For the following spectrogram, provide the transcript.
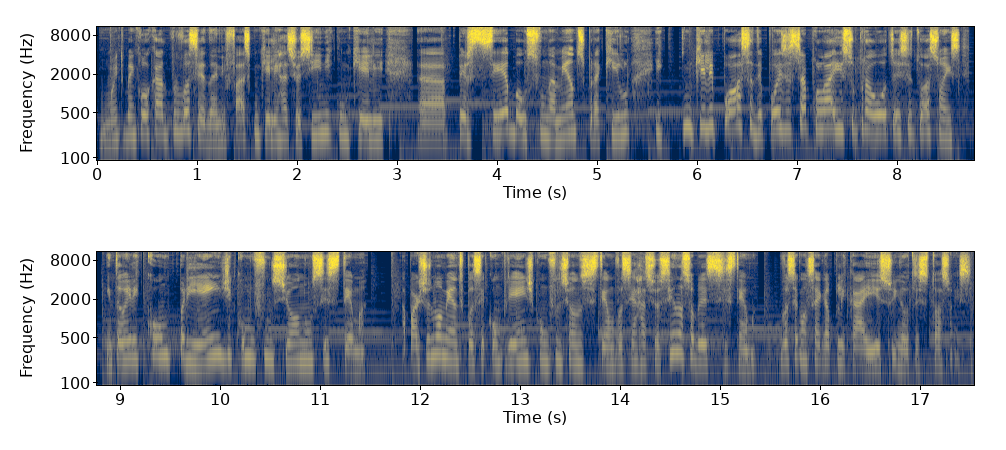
muito bem colocado por você, Dani. Faz com que ele raciocine, com que ele uh, perceba os fundamentos para aquilo e com que ele possa depois extrapolar isso para outras situações. Então, ele compreende como funciona um sistema. A partir do momento que você compreende como funciona o sistema, você raciocina sobre esse sistema, você consegue aplicar isso em outras situações.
